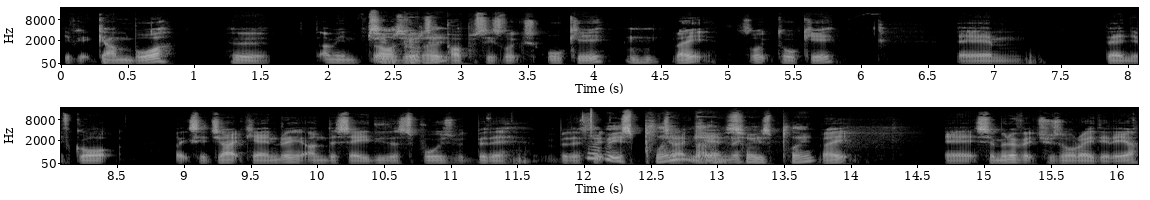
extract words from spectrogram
you've got Gamboa, who I mean, for all intents and purposes, looks okay. Mhm. Right, it's looked okay. Um, then you've got like say Jack Henry, undecided. I suppose would be the would be the No, but he's playing Jack now, Henry. so he's playing. right? Uh, was already there.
